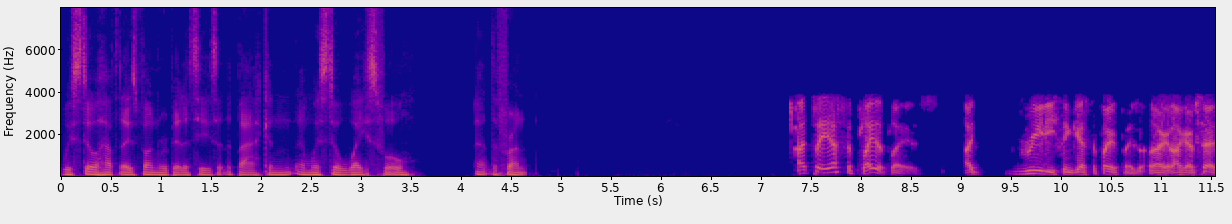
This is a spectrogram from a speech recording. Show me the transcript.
we still have those vulnerabilities at the back, and and we're still wasteful at the front. I'd say he has to play the players. I really think he has to play the players. Like, like I've said,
